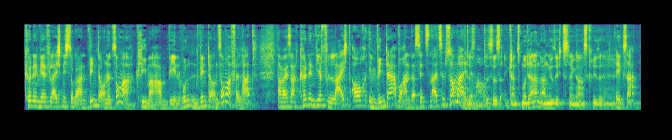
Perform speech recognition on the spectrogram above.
können wir vielleicht nicht sogar ein Winter- und ein Sommerklima haben, wie ein Hund ein Winter- und Sommerfell hat? Da haben wir gesagt, können wir vielleicht auch im Winter woanders sitzen als im Sommer in das, dem Haus? Das ist ganz modern angesichts der Gaskrise. Exakt.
